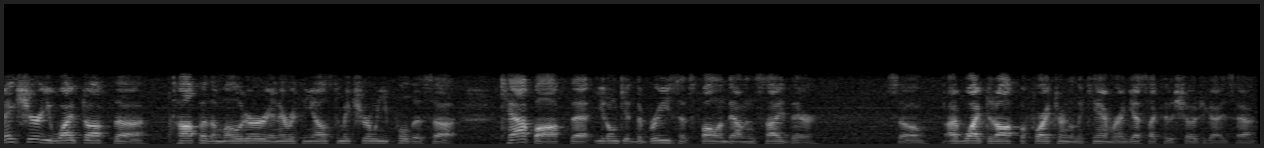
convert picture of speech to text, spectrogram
Make sure you wiped off the top of the motor and everything else to make sure when you pull this uh, cap off that you don't get debris that's fallen down inside there. So I've wiped it off before I turned on the camera. I guess I could have showed you guys that.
